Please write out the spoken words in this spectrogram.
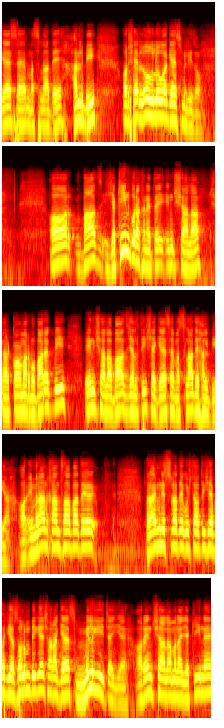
گیس ہے، مسئلہ دے حل بھی اور شے لوگ لوگا گیس ملی دو۔ اور بعض یقین کو رکھنے تے انشاءاللہ شار قوم اور مبارک بھی انشاءاللہ بعض جلتی شے گیس ہے، مسئلہ دے حل بھی اور عمران خان صاحبہ دے پرائم منسٹر دے گشتہ ہوتی شے ظلم بھی گئے شارا گیس مل گئی چاہیے۔ اور انشاءاللہ منا یقین ہے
